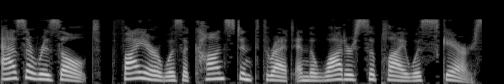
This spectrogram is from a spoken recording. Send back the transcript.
As a result, fire was a constant threat and the water supply was scarce.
